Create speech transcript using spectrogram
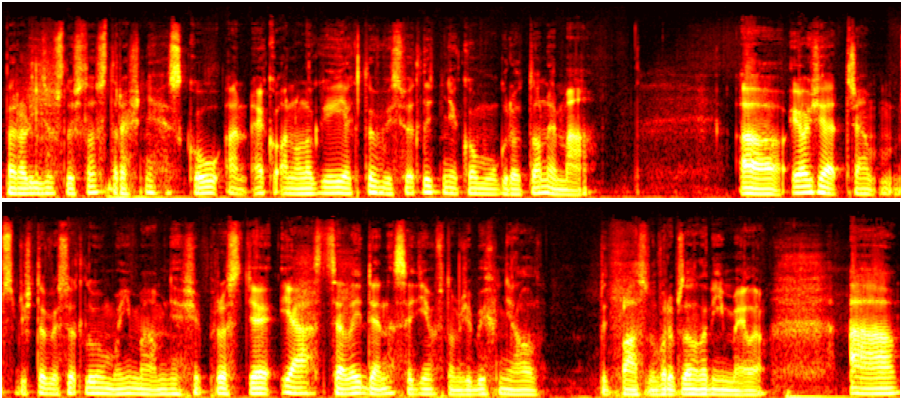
paralýzu slyšel strašně hezkou an, jako analogii, jak to vysvětlit někomu, kdo to nemá. Uh, jo, že třeba, když to vysvětluju mojí mámě, že prostě já celý den sedím v tom, že bych měl teď plásnu odepsat ten e-mail, jo. A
